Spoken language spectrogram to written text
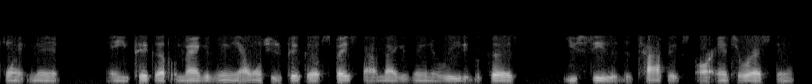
appointment, and you pick up a magazine, I want you to pick up Spaced Out magazine and read it because you see that the topics are interesting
